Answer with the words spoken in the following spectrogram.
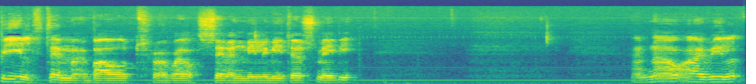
peeled them about, uh, well, 7 millimeters maybe. And now I will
